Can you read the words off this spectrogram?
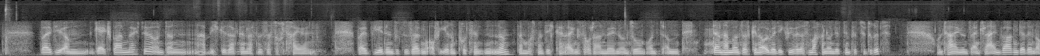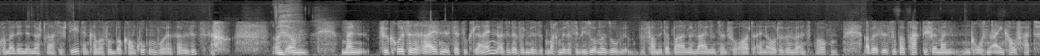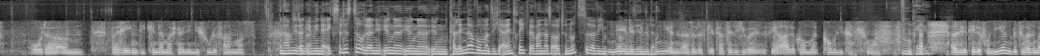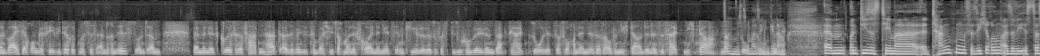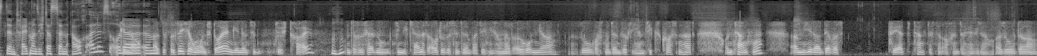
weil sie ähm, Geld sparen möchte und dann habe ich gesagt, dann lass uns das doch teilen weil wir dann sozusagen auf ihren Prozenten, ne, da muss man sich kein eigenes Auto anmelden und so. Und ähm, dann haben wir uns das genau überlegt, wie wir das machen. Und jetzt sind wir zu dritt und teilen uns einen Kleinwagen, der dann auch immer dann in der Straße steht. Dann kann man vom Balkon gucken, wo er gerade sitzt. Und ähm, man für größere Reisen ist er zu klein. Also da würden wir machen wir das sowieso immer so. Wir fahren mit der Bahn und leihen uns dann vor Ort ein Auto, wenn wir eins brauchen. Aber es ist super praktisch, wenn man einen großen Einkauf hat oder ähm, bei Regen die Kinder mal schnell in die Schule fahren muss. Und haben Sie dann irgendwie eine Excel-Liste oder eine, irgendeine, irgendeine, irgendeinen Kalender, wo man sich einträgt, wer wann das Auto nutzt oder wie nee, organisieren wir telefonieren. Sie das? Also das geht tatsächlich über reale Kommunikation. Okay. Also wir telefonieren, beziehungsweise man weiß ja auch ungefähr, wie der Rhythmus des anderen ist. Und ähm, wenn man jetzt größere Fahrten hat, also wenn sie zum Beispiel doch mal eine Freundin jetzt in Kiel oder sowas besuchen will, dann sagt sie halt so, jetzt das Wochenende ist das Auto nicht da und dann ist es halt nicht da. Ne? Da müssen so, mal sehen, genau. Ähm, und dieses Thema äh, Tanken, Versicherung, also wie ist das denn? Teilt man sich das dann auch alles? Oder, genau. Ähm also Versicherung und Steuern gehen dann zu, durch drei. Mhm. Und das ist halt ein ziemlich kleines Auto, das sind dann, weiß ich nicht, 100 Euro im Jahr, so was man dann wirklich an Fixkosten hat. Und tanken, ähm, jeder, der was fährt, tankt das dann auch hinterher wieder. Also da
